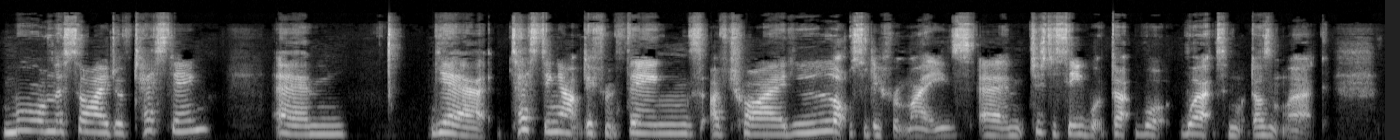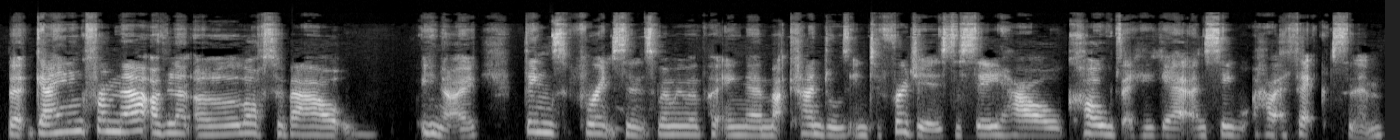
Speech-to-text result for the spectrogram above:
more on the side of testing. Um, yeah, testing out different things. I've tried lots of different ways um, just to see what what works and what doesn't work. But gaining from that, I've learned a lot about you know things for instance when we were putting um, candles into fridges to see how cold they could get and see how it affects them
